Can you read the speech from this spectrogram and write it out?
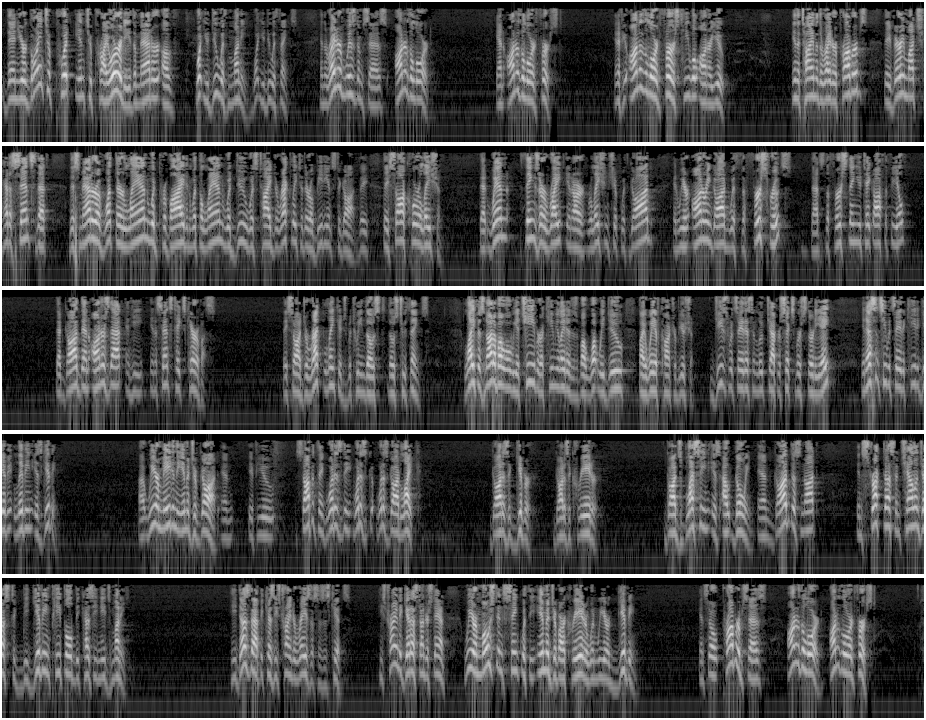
then you're going to put into priority the matter of what you do with money, what you do with things. And the writer of wisdom says, honor the Lord. And honor the Lord first. And if you honor the Lord first, He will honor you. In the time of the writer of Proverbs, they very much had a sense that this matter of what their land would provide and what the land would do was tied directly to their obedience to God. They, they saw correlation. That when things are right in our relationship with God, and we are honoring God with the first fruits. That's the first thing you take off the field. That God then honors that, and He, in a sense, takes care of us. They saw a direct linkage between those, those two things. Life is not about what we achieve or accumulate, it is about what we do by way of contribution. Jesus would say this in Luke chapter 6, verse 38. In essence, he would say the key to giving, living is giving. Uh, we are made in the image of God. And if you stop and think, what is, the, what, is, what is God like? God is a giver. God is a creator. God's blessing is outgoing. And God does not instruct us and challenge us to be giving people because He needs money. He does that because He's trying to raise us as His kids. He's trying to get us to understand we are most in sync with the image of our Creator when we are giving. And so Proverbs says, honor the Lord. Honor the Lord first.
